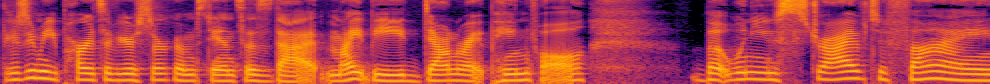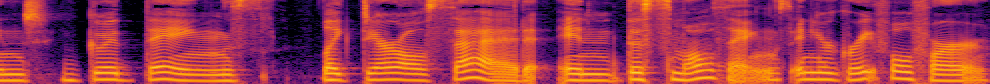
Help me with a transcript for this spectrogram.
There's going to be parts of your circumstances that might be downright painful. But when you strive to find good things, like Daryl said, in the small things, and you're grateful for,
